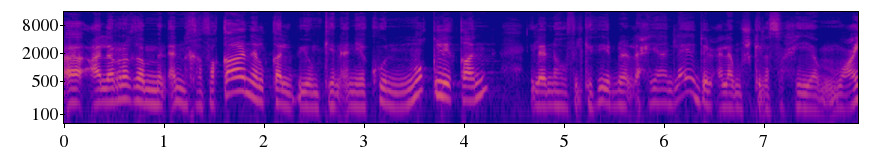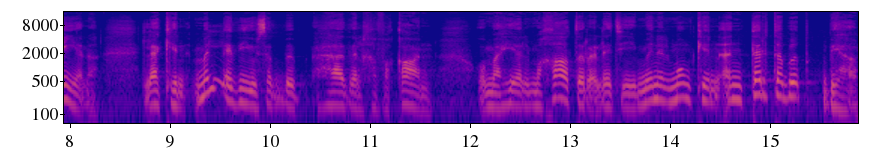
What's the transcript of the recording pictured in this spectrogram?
آه، على الرغم من أن خفقان القلب يمكن أن يكون مقلقا إلا أنه في الكثير من الأحيان لا يدل على مشكلة صحية معينة. لكن ما الذي يسبب هذا الخفقان؟ وما هي المخاطر التي من الممكن أن ترتبط بها؟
